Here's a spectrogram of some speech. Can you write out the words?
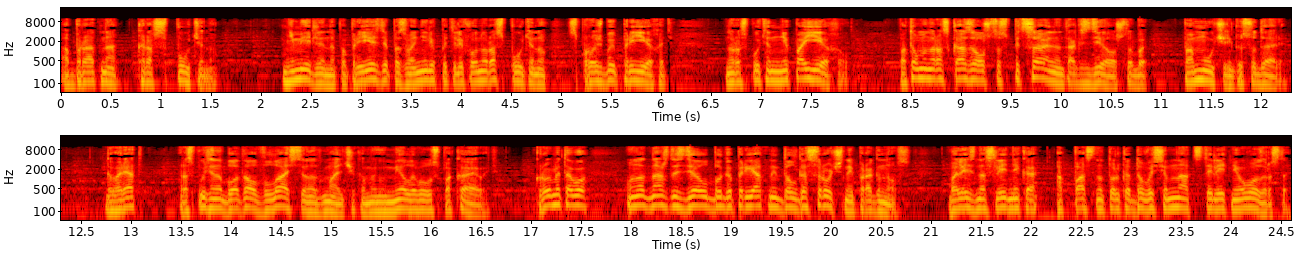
обратно к Распутину. Немедленно по приезде позвонили по телефону Распутину с просьбой приехать, но Распутин не поехал. Потом он рассказывал, что специально так сделал, чтобы помучить государя. Говорят, Распутин обладал властью над мальчиком и умел его успокаивать. Кроме того, он однажды сделал благоприятный долгосрочный прогноз. Болезнь наследника опасна только до 18-летнего возраста.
